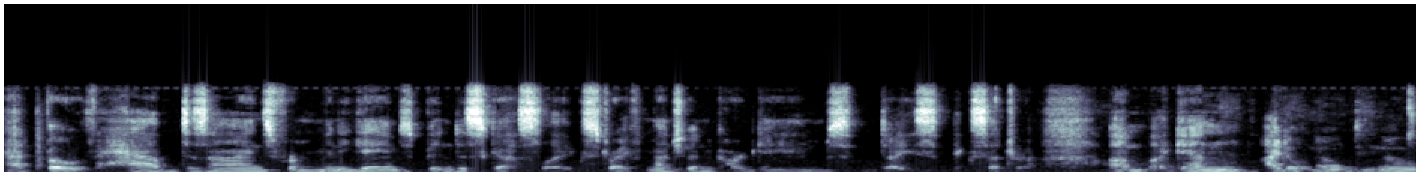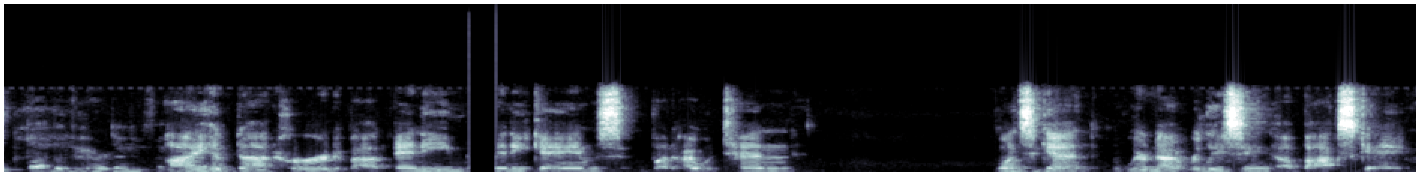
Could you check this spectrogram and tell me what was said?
at both. Have designs for mini games been discussed, like Strife mentioned, card games, dice, etc.? Um, again, I don't know. Do you know, Bob? Have you heard anything? I have not heard about any mini games, but I would tend. Once again, we're not releasing a box game.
